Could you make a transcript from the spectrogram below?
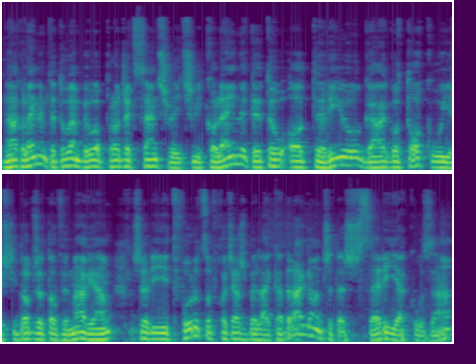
No a kolejnym tytułem było Project Century, czyli kolejny tytuł od Ryuga Gotoku, jeśli dobrze to wymawiam, czyli twórców chociażby Like a Dragon, czy też serii Yakuza.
